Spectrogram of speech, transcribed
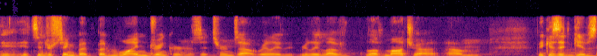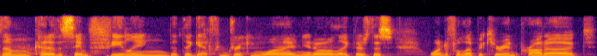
it's interesting, but but wine drinkers, it turns out, really really love love matcha um, because it gives them kind of the same feeling that they get from drinking wine. You know, like there's this wonderful Epicurean product.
